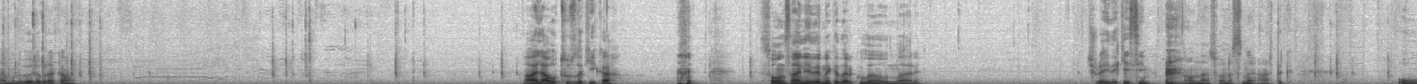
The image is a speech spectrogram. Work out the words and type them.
Ben bunu böyle bırakamam. Hala 30 dakika. Son saniyelerine kadar kullanalım bari. Şurayı da keseyim. Ondan sonrasını artık Oo,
